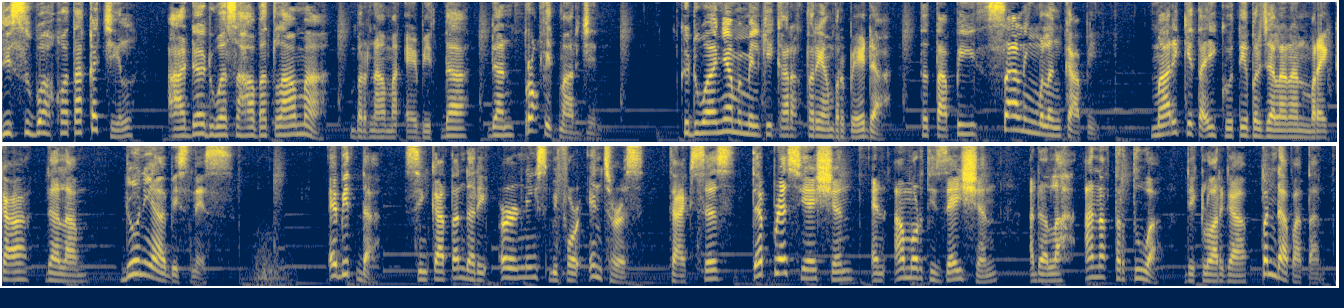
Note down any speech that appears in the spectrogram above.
Di sebuah kota kecil, ada dua sahabat lama bernama EBITDA dan Profit Margin. Keduanya memiliki karakter yang berbeda, tetapi saling melengkapi. Mari kita ikuti perjalanan mereka dalam dunia bisnis. EBITDA, singkatan dari Earnings Before Interest, Taxes, Depreciation, and Amortization adalah anak tertua di keluarga pendapatan.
